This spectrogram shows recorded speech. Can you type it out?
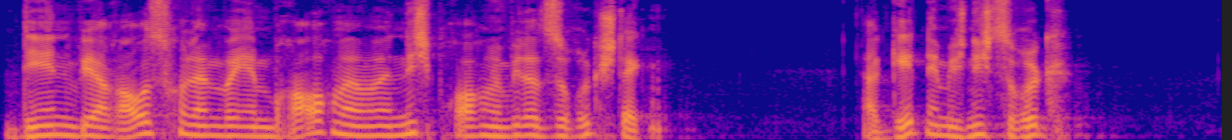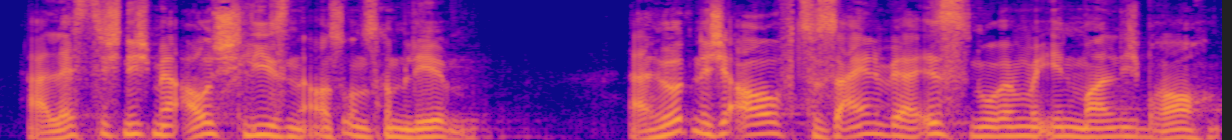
den wir rausholen, wenn wir ihn brauchen, wenn wir ihn nicht brauchen, wir wieder zurückstecken. Er geht nämlich nicht zurück. Er lässt sich nicht mehr ausschließen aus unserem Leben. Er hört nicht auf zu sein, wer er ist, nur wenn wir ihn mal nicht brauchen.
